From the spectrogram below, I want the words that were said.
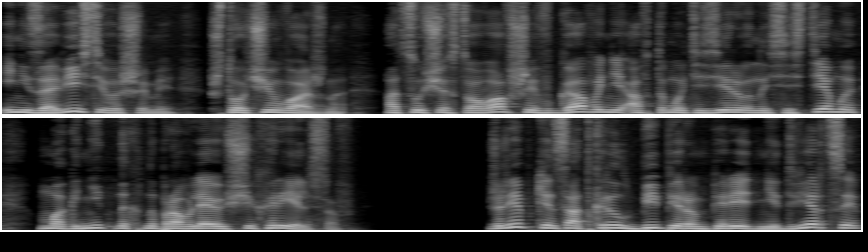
и не зависевшими, что очень важно, от существовавшей в гавани автоматизированной системы магнитных направляющих рельсов. Жеребкинс открыл бипером передние дверцы,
